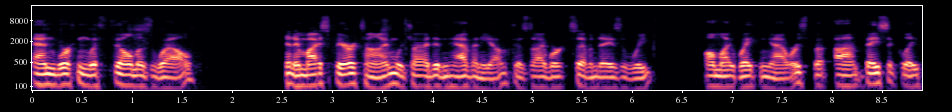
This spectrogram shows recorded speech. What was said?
and working with film as well. And in my spare time, which I didn't have any of because I worked seven days a week, all my waking hours, but uh, basically,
